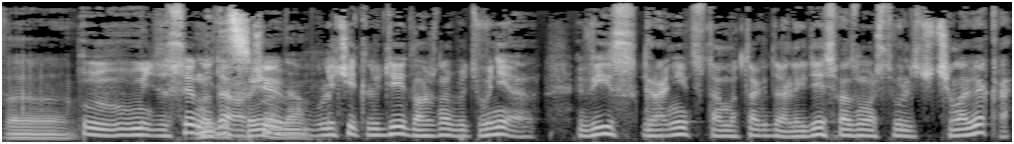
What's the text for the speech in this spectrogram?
в... медицины, да, вообще да. лечить людей должно быть вне виз, границ там и так далее. Где есть возможность вылечить человека,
